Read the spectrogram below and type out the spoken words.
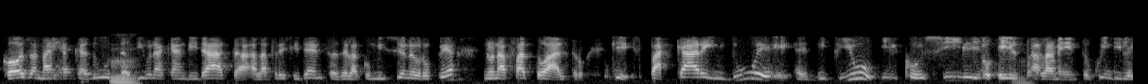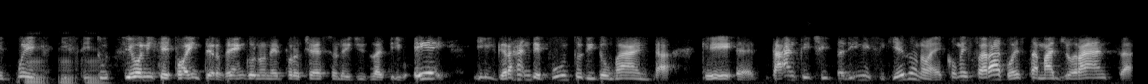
cosa mai accaduta, Mm. di una candidata alla presidenza della Commissione europea, non ha fatto altro che spaccare in due eh, di più il Consiglio e il Parlamento, quindi le due Mm, istituzioni che poi intervengono nel processo legislativo. E il grande punto di domanda che eh, tanti cittadini si chiedono è come farà questa maggioranza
